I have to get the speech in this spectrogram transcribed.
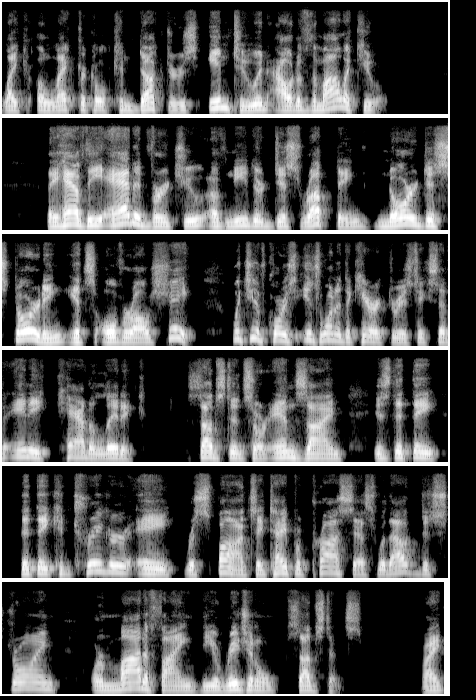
like electrical conductors into and out of the molecule. They have the added virtue of neither disrupting nor distorting its overall shape which of course is one of the characteristics of any catalytic substance or enzyme is that they that they can trigger a response a type of process without destroying or modifying the original substance right?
